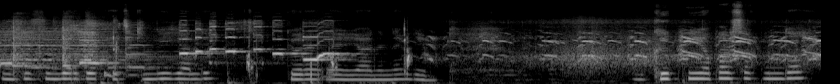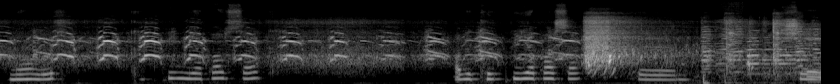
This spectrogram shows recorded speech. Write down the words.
Çünkü Sünger Bob etkinliği geldi. Göre e, yani ne bileyim 40 bin yaparsak bunda ne olur? 40 bin yaparsak Abi 40 bin yaparsak eee şey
